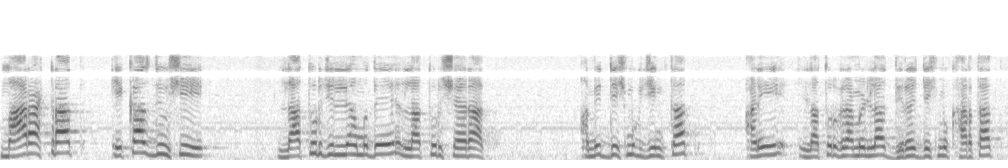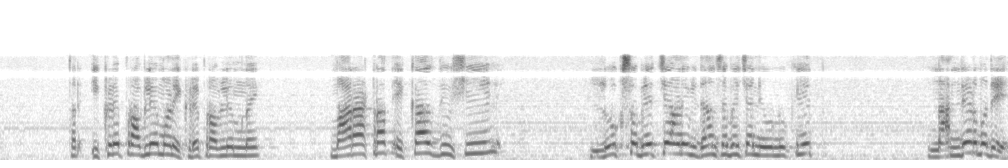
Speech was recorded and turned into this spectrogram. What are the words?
महाराष्ट्रात एकाच दिवशी लातूर जिल्ह्यामध्ये लातूर शहरात अमित देशमुख जिंकतात आणि लातूर ग्रामीणला धीरज देशमुख हारतात. तर इकडे प्रॉब्लेम आणि इकडे प्रॉब्लेम नाही. महाराष्ट्रात एकाच दिवशी लोकसभेच्या आणि विधानसभेच्या निवडणुकीत नांदेडमध्ये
